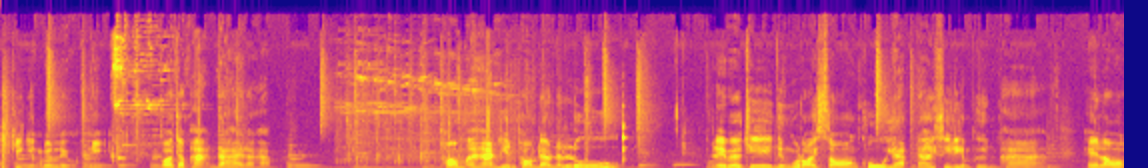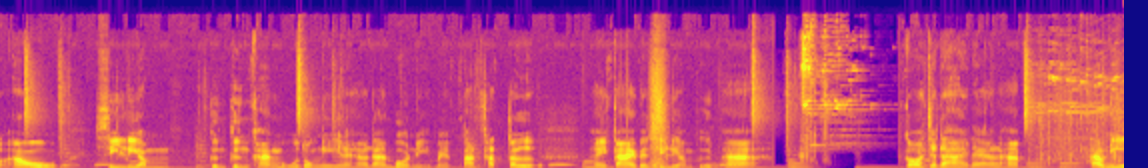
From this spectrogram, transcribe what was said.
2คลิกอย่างรวดเร็วนี่ ก็จะผ่านได้แล้วครับทอมอาหารเย็นพร้อมแล้วนะลูกเลเวลที่ 102 คู่อยากได้สี่เหลี่ยมผืนผ้า ให้เราเอาสี่เหลี่ยม กึ่งกึ่งคางหมูตรงนี้นะฮะด้านบนนี่ไปตัดคัตเตอร์ ให้กลายเป็นสี่เหลี่ยมผืนผ้า ก็จะได้แล้วนะครับคราวนี้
